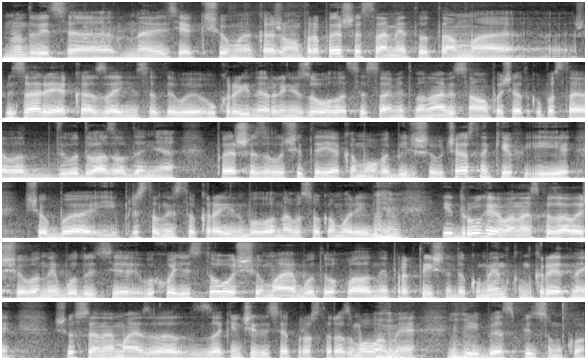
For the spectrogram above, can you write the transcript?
Ну, дивіться, навіть якщо ми кажемо про перший саміт, то там е, Швейцарія, яка за ініціативою України організовувала цей саміт, вона від самого початку поставила дв- два завдання: перше залучити якомога більше учасників, і щоб е, і представництво країн було на високому рівні. І друге, вона сказала, що вони будуть е, виходять з того, що має бути ухвалений практичний документ конкретний, що все не має закінчитися просто розмовами і без підсумку.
